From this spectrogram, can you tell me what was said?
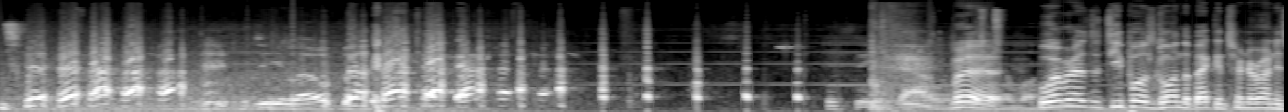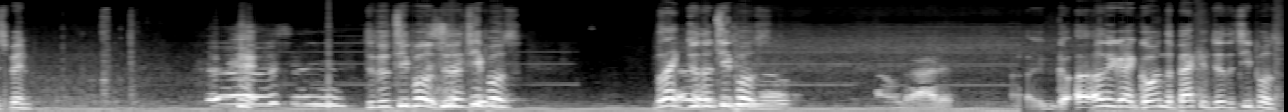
G-Lo. Bruh, whoever has the T-pose, go in the back and turn around and spin. Do the T-pose, do the T-pose. Black, do the T-pose. I don't got it. Uh, go, uh, other guy, go in the back and do the T-pose.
